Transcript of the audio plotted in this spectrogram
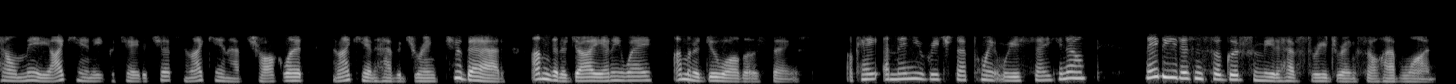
tell me I can't eat potato chips and I can't have chocolate and I can't have a drink. Too bad. I'm going to die anyway. I'm going to do all those things. Okay. And then you reach that point where you say, you know, maybe it isn't so good for me to have three drinks. I'll have one.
